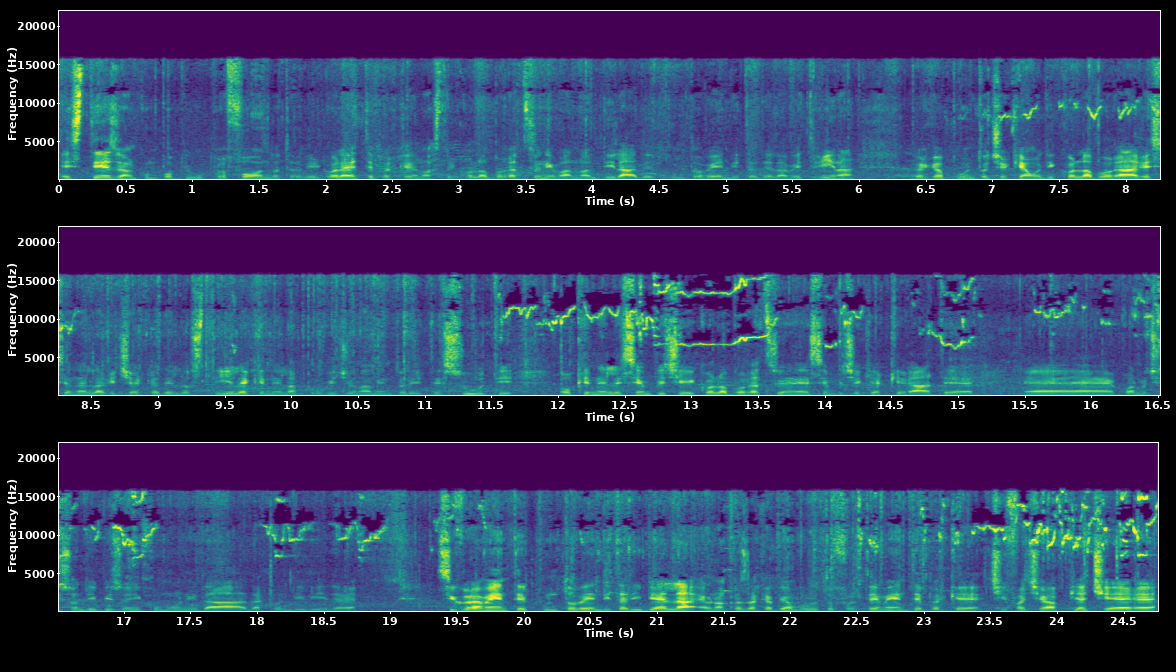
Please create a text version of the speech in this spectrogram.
esteso e anche un po' più profondo, tra virgolette, perché le nostre collaborazioni vanno al di là del punto vendita della vetrina, perché appunto cerchiamo di collaborare sia nella ricerca dello stile che nell'approvvigionamento dei tessuti o che nelle semplici collaborazioni, nelle semplici chiacchierate eh, quando ci sono dei bisogni comuni da, da, condividere. Sicuramente il punto vendita di Biella è una cosa che abbiamo voluto fortemente perché ci faceva piacere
